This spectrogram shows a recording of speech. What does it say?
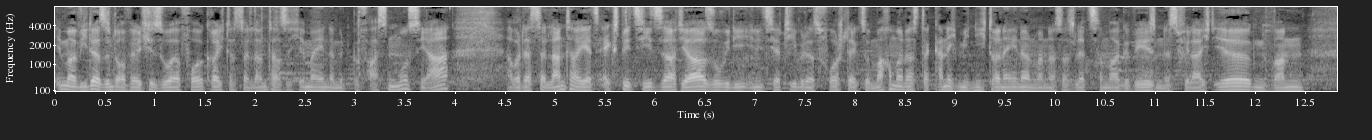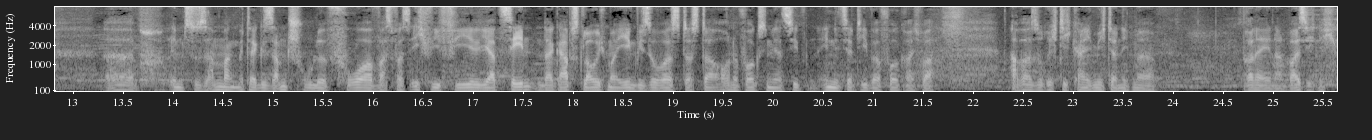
Immer wieder sind auch welche so erfolgreich, dass der Landtag sich immerhin damit befassen muss, ja. Aber dass der Landtag jetzt explizit sagt, ja, so wie die Initiative das vorschlägt, so machen wir das, da kann ich mich nicht dran erinnern, wann das das letzte Mal gewesen ist. Vielleicht irgendwann äh, im Zusammenhang mit der Gesamtschule vor, was weiß ich, wie viel Jahrzehnten. Da gab es, glaube ich, mal irgendwie sowas, dass da auch eine Volksinitiative erfolgreich war. Aber so richtig kann ich mich da nicht mehr dran erinnern, weiß ich nicht.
